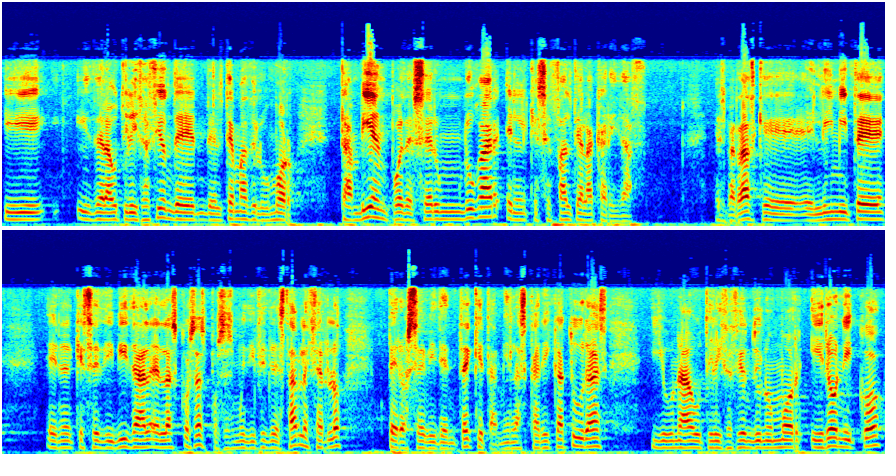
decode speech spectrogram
y, de la utilización del tema del humor también puede ser un lugar en el que se falte a la caridad. Es verdad que el límite en el que se dividan las cosas, pues es muy difícil establecerlo, pero es evidente que también las caricaturas y una utilización de un humor irónico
